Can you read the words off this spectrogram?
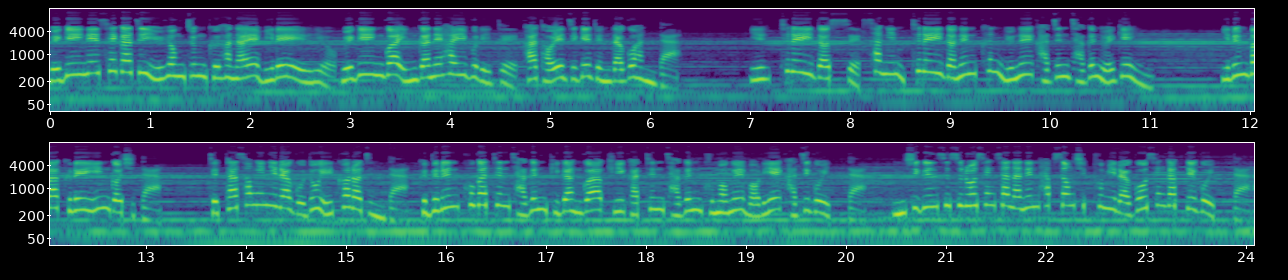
외계인의 세 가지 유형 중 그 하나의 미래의 인류, 외계인과 인간의 하이브리드가 더해지게 된다고 한다. 1. traders, 상인, 트레이더는 큰 눈을 가진 작은 외계인. 이른바 그레이인 것이다. 제타 성인이라고도 일컬어진다. 그들은 코 같은 작은 비강과 귀 같은 작은 구멍을 머리에 가지고 있다. 음식은 스스로 생산하는 합성식품이라고 생각되고 있다.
